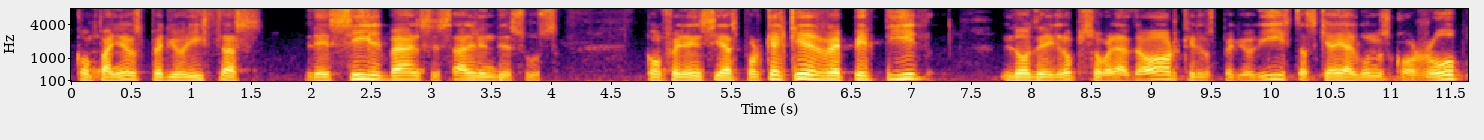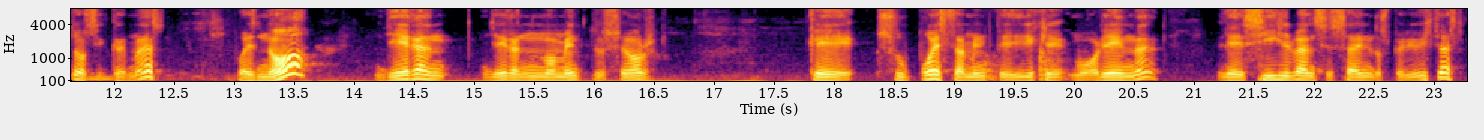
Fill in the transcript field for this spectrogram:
compañeros periodistas le silban, se salen de sus conferencias porque él quiere repetir lo del observador, que los periodistas, que hay algunos corruptos y demás. Pues no, llegan, llegan un momento, el señor que supuestamente dirige Morena, le silban, se salen los periodistas,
